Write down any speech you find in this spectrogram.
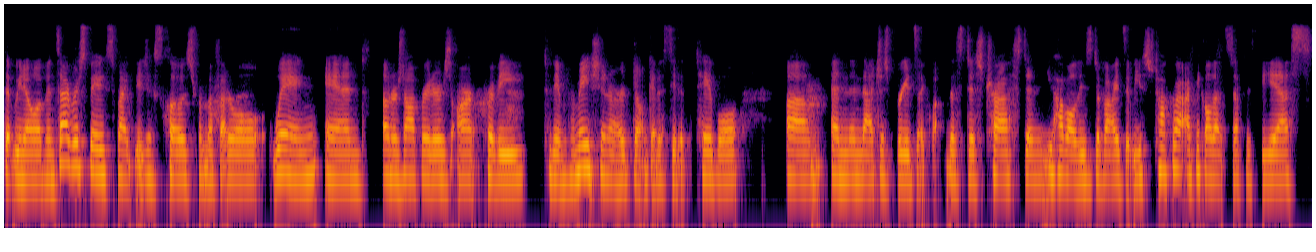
that we know of in cyberspace might be disclosed from a federal wing and owners and operators aren't privy to the information or don't get a seat at the table. Um, and then that just breeds like this distrust and you have all these divides that we used to talk about. I think all that stuff is bs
